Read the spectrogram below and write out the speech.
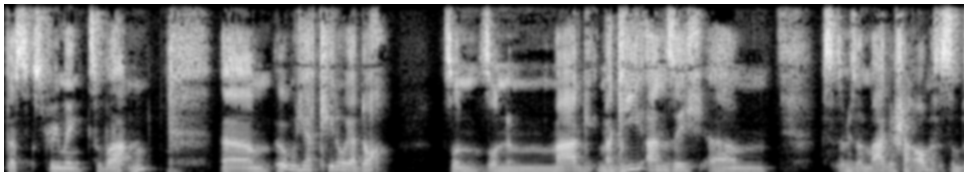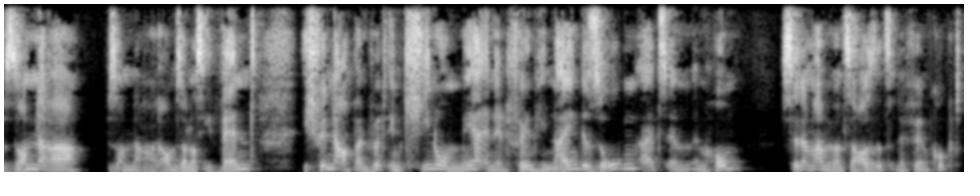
das Streaming zu warten. Ähm, irgendwie hat Kino ja doch so, so eine Magie, Magie an sich. Ähm, es ist irgendwie so ein magischer Raum. Es ist so ein besonderer, besonderer Raum, besonderes Event. Ich finde auch, man wird im Kino mehr in den Film hineingesogen als im, im Home Cinema, wenn man zu Hause sitzt und den Film guckt.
